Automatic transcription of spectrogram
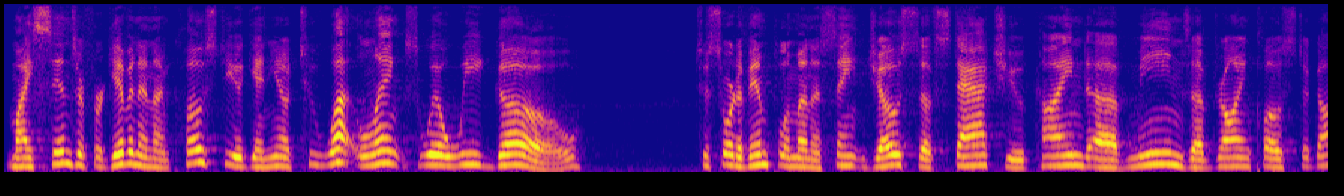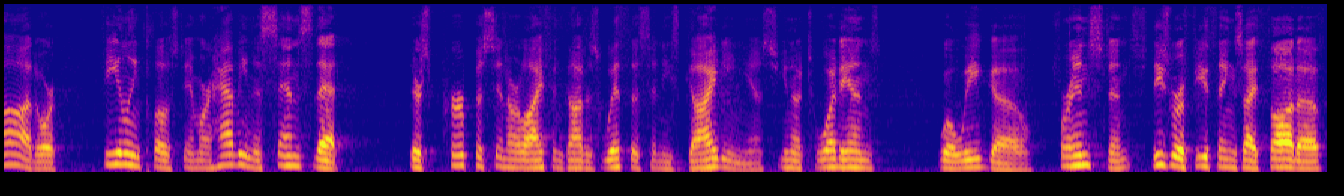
my sins are forgiven and I'm close to you again? You know, to what lengths will we go to sort of implement a St. Joseph statue kind of means of drawing close to God or feeling close to Him or having a sense that there's purpose in our life and God is with us and He's guiding us? You know, to what ends will we go? For instance, these were a few things I thought of.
